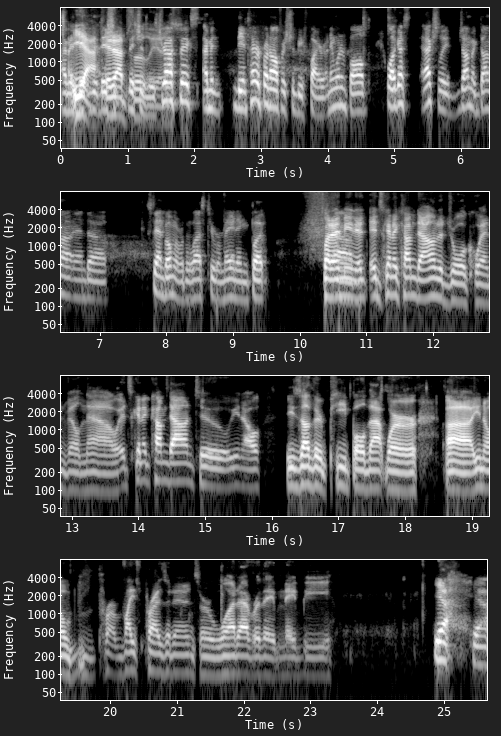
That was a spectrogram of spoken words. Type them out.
I mean, Yeah, they, it they should, they absolutely should lose is. draft picks. I mean, the entire front office should be fired. Anyone involved? Well, I guess actually John McDonough and uh, Stan Bowman were the last two remaining, but But I mean, Um, it, it's going to come down to Joel Quenneville now. It's going to come down to you know these other people that were, uh, you know, pro- vice presidents or whatever they may be. yeah, yeah,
